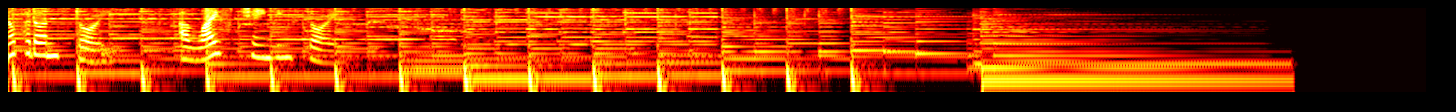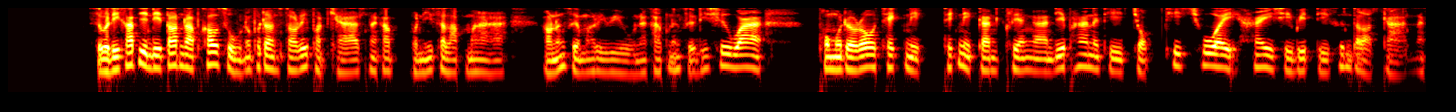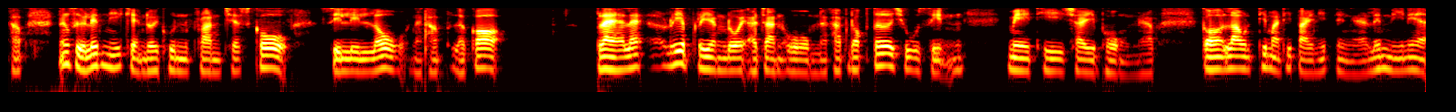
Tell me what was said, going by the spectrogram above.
Nopadol Story a life changing story สวัสดีครับ ยินดีต้อนรับเข้าสู่นพดล Story พอดแคสต์นะครับ วันนี้สลับมาเอาหนังสือมารีวิวนะครับ หนังสือที่ชื่อว่า Pomodoro Technique เทคนิคการเคลียร์งาน 25 นาทีจบที่ช่วยให้ชีวิตดีขึ้นตลอดกาลนะครับ หนังสือเล่มนี้เขียนโดยคุณฟรานเชสโกซิลิโลนะครับ แล้วก็แปลและเรียบเรียงโดยอาจารย์โอมนะครับ ดรชูศินเมธีชัยพงศ์นะครับ ก็เล่าที่มาที่ไปนิดนึงนะ เล่มนี้เนี่ย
